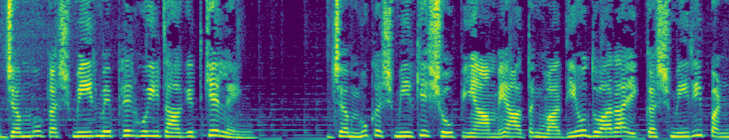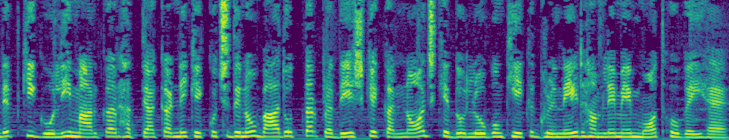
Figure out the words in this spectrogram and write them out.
जम्मू कश्मीर में फिर हुई टारगेट किलिंग। जम्मू कश्मीर के शोपियाँ में आतंकवादियों द्वारा एक कश्मीरी पंडित की गोली मारकर हत्या करने के कुछ दिनों बाद उत्तर प्रदेश के कन्नौज के दो लोगों की एक ग्रेनेड हमले में मौत हो गई है।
